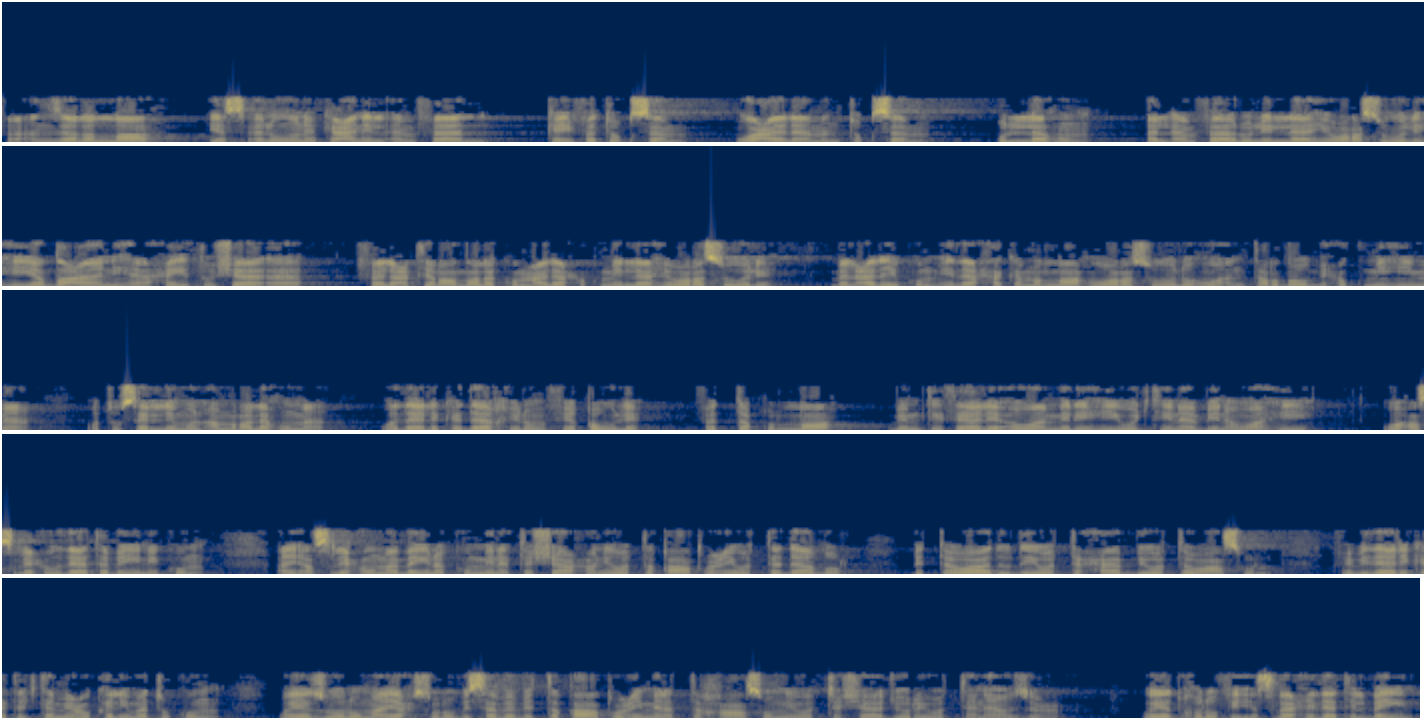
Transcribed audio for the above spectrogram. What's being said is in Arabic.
فأنزل الله يسألونك عن الأنفال كيف تقسم؟ وعلى من تقسم؟ قل لهم الأنفال لله ورسوله يضعانها حيث شاء فلا اعتراض لكم على حكم الله ورسوله. بل عليكم إذا حكم الله ورسوله أن ترضوا بحكمهما وتسلموا الأمر لهما وذلك داخل في قوله فاتقوا الله بامتثال أوامره واجتناب نواهيه. وأصلحوا ذات بينكم أي أصلحوا ما بينكم من التشاحن والتقاطع والتدابر بالتوادد والتحاب والتواصل فبذلك تجتمع كلمتكم ويزول ما يحصل بسبب التقاطع من التخاصم والتشاجر والتنازع. ويدخل في إصلاح ذات البين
